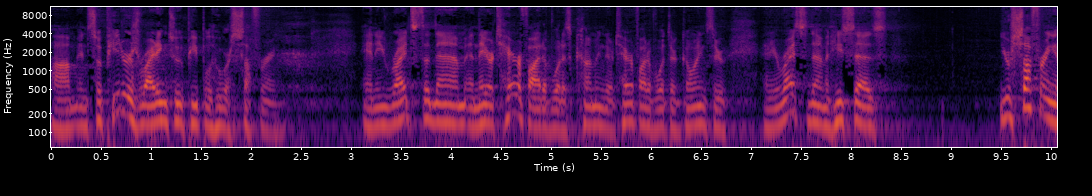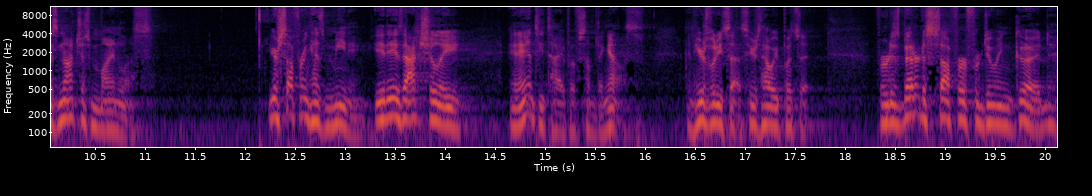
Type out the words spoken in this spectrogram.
Um, and so Peter is writing to people who are suffering. And he writes to them, and they are terrified of what is coming. They're terrified of what they're going through. And he writes to them, and he says, Your suffering is not just mindless, your suffering has meaning. It is actually an antitype of something else. And here's what he says here's how he puts it For it is better to suffer for doing good,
